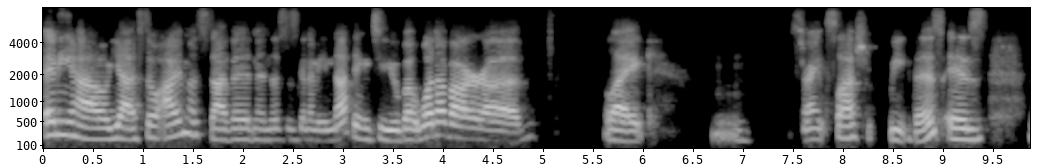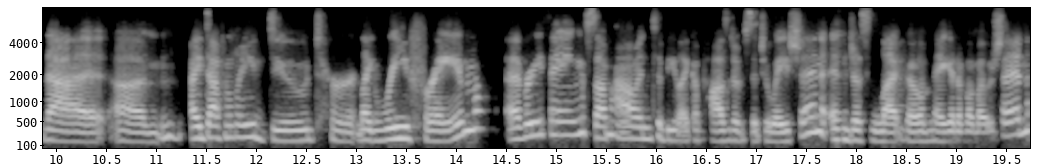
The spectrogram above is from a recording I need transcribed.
anyhow, yeah. So I'm a seven, and this is going to mean nothing to you. But one of our uh, like mm, strength slash weakness is that um, I definitely do turn like reframe everything somehow into be like a positive situation and just let go of negative emotion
